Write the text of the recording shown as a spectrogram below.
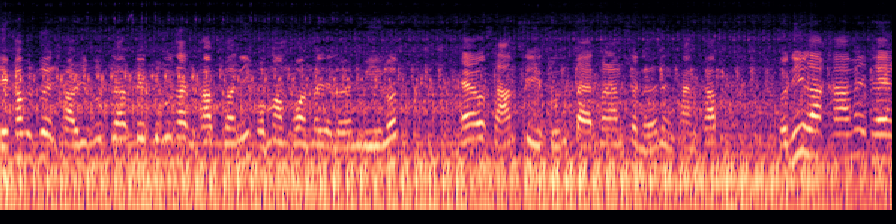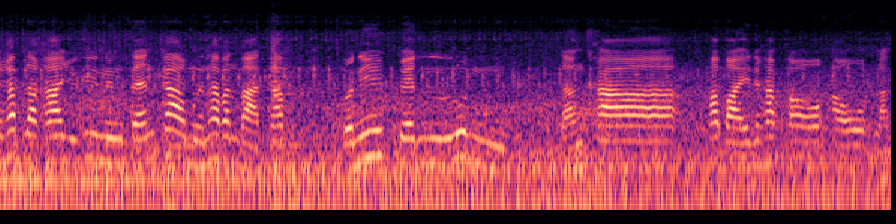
ดีครับเพื่อนๆชาวยูทูบและเฟซบุ๊กทุกท่านครับ วันนี้ผมอมพรมาเจริญมีรถ L 3 4 0 8มานำเสนอหนึ่งคันครับ ตัวนี้ราคาไม่แพงครับ ราคาอยู่ที่ 1 9 5 0 0 0 บาทครับ ตัวนี้เป็นรุ่นหลังคาผ้าใบนะครับเขาเอาหลัง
